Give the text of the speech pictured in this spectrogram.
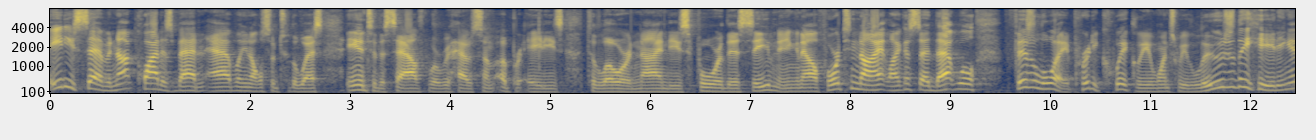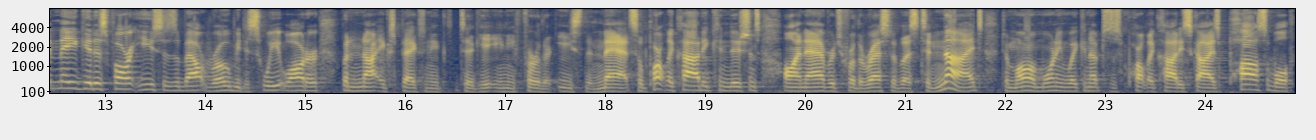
87, not quite as bad in Abilene, also to the west and to the south, where we have some upper 80s to lower 90s for this evening. Now, for tonight, like I said, that will fizzle away pretty quickly once we lose the heating. It may get as far east as about Roby to Sweetwater, but I'm not expecting it to get any further east than that. So partly cloudy conditions on average for the rest of us tonight. Tomorrow morning, waking up to some partly cloudy skies possible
